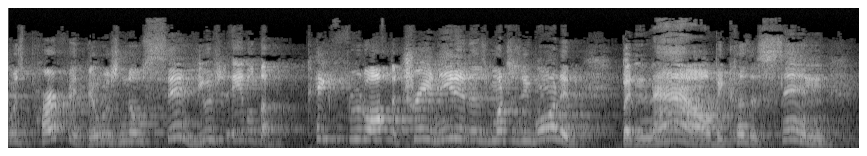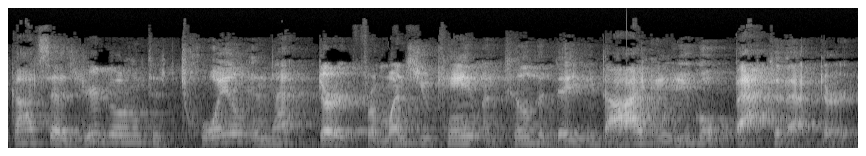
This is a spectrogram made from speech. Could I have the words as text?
was perfect. There was no sin. He was able to take fruit off the tree and eat it as much as he wanted. But now, because of sin, God says, You're going to toil in that dirt from whence you came until the day you die, and you go back to that dirt.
